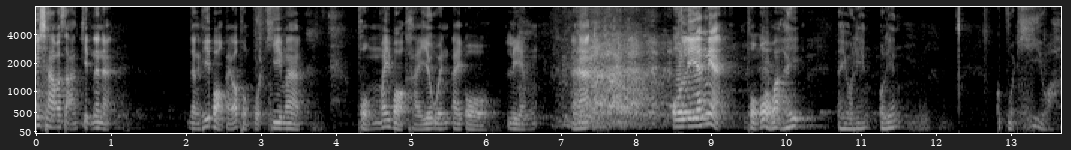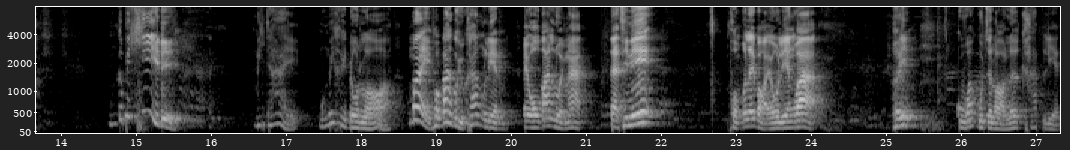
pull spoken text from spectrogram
วิชาภาษาอังกฤษนั่นน่ะอย่างที่บอกไปว่าผมปวดขี้มาก ผมไม่บอกใครยกเว้น ไอ้โอเลี้ยง นะฮะโอเลี้ยงเนี่ย ผมก็บอกว่าเฮ้ยไอ้โอเลี้ยงโอเลี้ยงกูปวดขี้ว่ะมึงก็ไปขี้ดิไม่ได้มึงไม่เคยโดนล้ออไม่เพราะบ้านกูอยู่ข้างโรงเรียนไอโอบ้านรวยมาก แต่ทีนี้ ผมก็เลยบอกไอโอเลี้ยงว่า เฮ้ยกูว่ากูจะรอเลิกคาบเรียน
